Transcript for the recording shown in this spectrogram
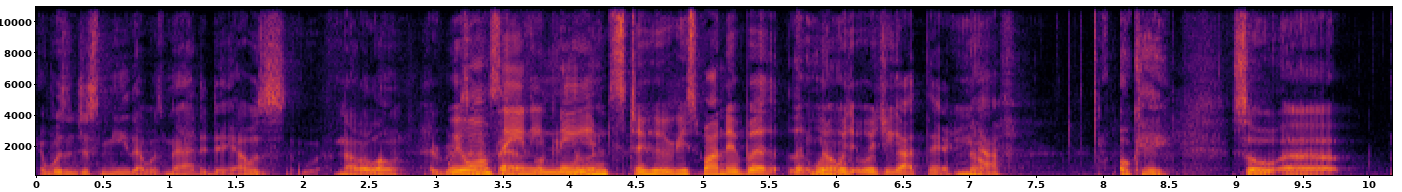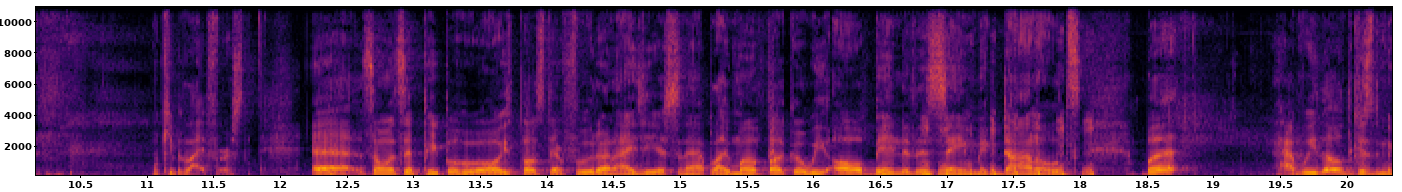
it wasn't just me that was mad today. I was not alone. Everybody we was won't say any names to who responded, but what, No. what, what you got there? No. Half. Okay, so uh, we'll keep it light first. Uh, someone said people who always post their food on IG or Snap, like motherfucker, we all been to the same McDonald's, but have we though? Because the,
